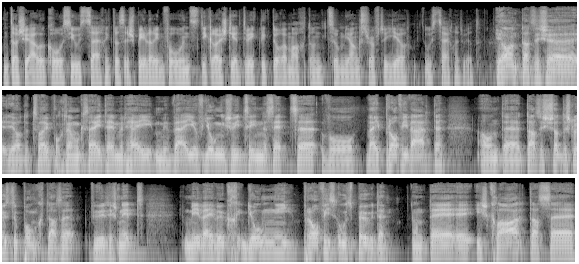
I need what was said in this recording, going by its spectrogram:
Und das ist ja auch eine grosse Auszeichnung, dass eine Spielerin von uns die grösste Entwicklung durchmacht und zum Youngster of the Year ausgezeichnet wird. Ja, und das ist äh, ja der zweite Punkt, den wir gesagt haben. Haben, wir wollen auf junge Schweizerinnen setzen, die Profi werden Und äh, das ist schon der Schlüsselpunkt. Also für uns ist nicht, wir wollen wirklich junge Profis ausbilden. Und dann äh, ist klar, dass äh,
